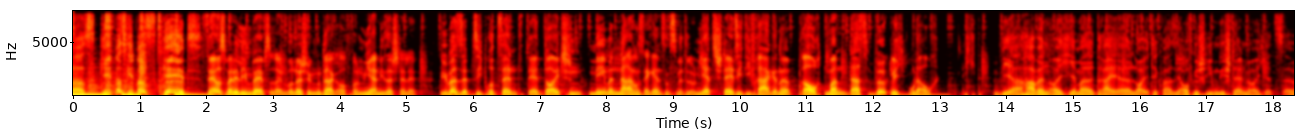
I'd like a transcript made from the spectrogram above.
Was geht, was geht, was geht? Servus, meine lieben Babes, und einen wunderschönen guten Tag auch von mir an dieser Stelle. Über 70% der Deutschen nehmen Nahrungsergänzungsmittel. Und jetzt stellt sich die Frage, ne, braucht man das wirklich oder auch nicht? Wir haben euch hier mal drei äh, Leute quasi aufgeschrieben. Die stellen wir euch jetzt äh,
